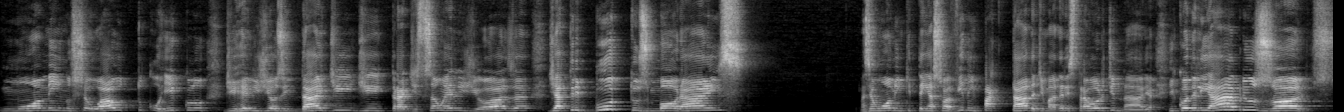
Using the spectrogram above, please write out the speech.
um homem no seu alto currículo de religiosidade, de tradição religiosa, de atributos morais. Mas é um homem que tem a sua vida impactada de maneira extraordinária. E quando ele abre os olhos,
